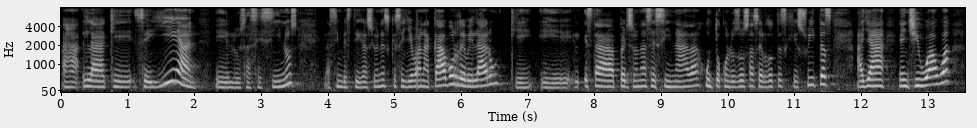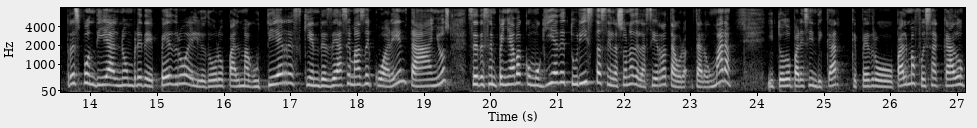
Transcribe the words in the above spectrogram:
a la que seguían eh, los asesinos? Las investigaciones que se llevan a cabo revelaron que eh, esta persona asesinada, junto con los dos sacerdotes jesuitas allá en Chihuahua, respondía al nombre de Pedro Eliodoro Palma Gutiérrez, quien desde hace más de 40 años se desempeñaba como guía de turistas en la zona de la Sierra Tarahumara. Y todo parece indicar que Pedro Palma fue sacado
